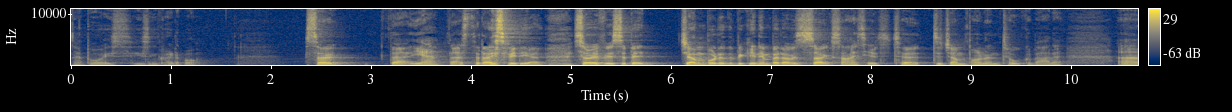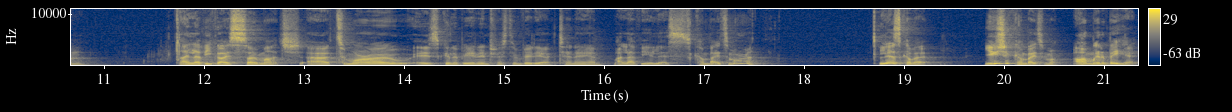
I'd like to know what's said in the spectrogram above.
that boy, he's incredible. So that yeah, that's today's video. Sorry if it's a bit jumbled at the beginning, but I was so excited to to jump on and talk about it. Um, I love you guys so much. Uh, tomorrow is going to be an interesting video, 10 a.m. I love you. Let's come back tomorrow. Let's come back. You should come back tomorrow. I'm going to be here.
